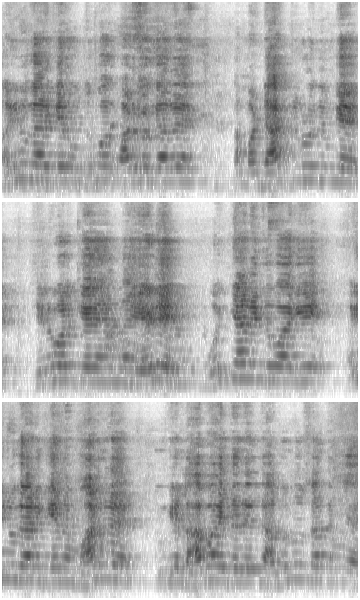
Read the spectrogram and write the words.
ಹೈನುಗಾರಿಕೆಯನ್ನು ಉತ್ತಮವಾಗಿ ಮಾಡಬೇಕಾದ್ರೆ ನಮ್ಮ ಡಾಕ್ಟ್ರುಗಳು ನಿಮಗೆ ತಿಳುವಳಿಕೆಯನ್ನ ಹೇಳಿ ವೈಜ್ಞಾನಿಕವಾಗಿ ಹೈನುಗಾರಿಕೆಯನ್ನು ಮಾಡಿದ್ರೆ ನಿಮಗೆ ಲಾಭ ಆಯ್ತದೆ ಅಂತ ಅದನ್ನು ಸಹ ನಿಮಗೆ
